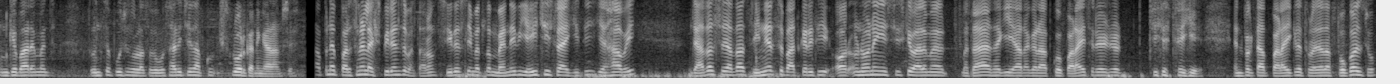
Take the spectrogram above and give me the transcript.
उनके बारे में तो उनसे पूछो थोड़ा सा तो वो सारी चीज़ें आपको एक्सप्लोर करेंगे आराम से। अपने पर्सनल एक्सपीरियंस से बता रहा हूँ। सीरियसली मतलब मैंने भी यही चीज़ ट्राई की थी कि हाँ भाई ज़्यादा से ज़्यादा सीनियर से बात करी थी और उन्होंने इस चीज़ के बारे में बताया था कि यार, अगर आपको पढ़ाई से रिलेटेड चीज़ें चाहिए इनफैक्ट आप पढ़ाई के लिए थोड़ा ज़्यादा फोकस्ड हो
